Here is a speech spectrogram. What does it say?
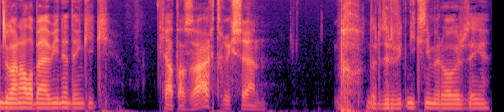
Die gaan allebei winnen, denk ik. Gaat Hazard terug zijn? Daar durf ik niks niet meer over te zeggen.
